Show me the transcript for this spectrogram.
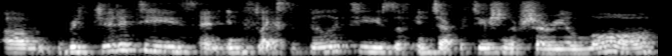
um, rigidities and inflexibilities of interpretation of Sharia law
